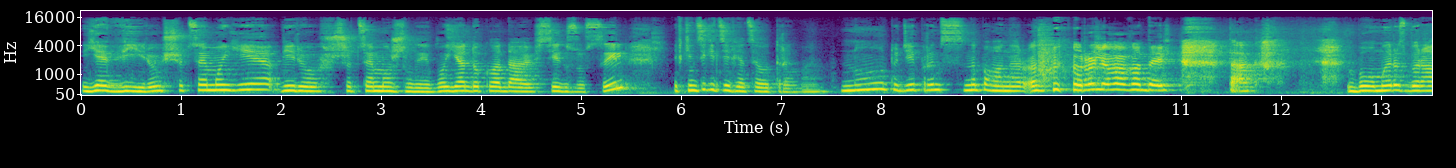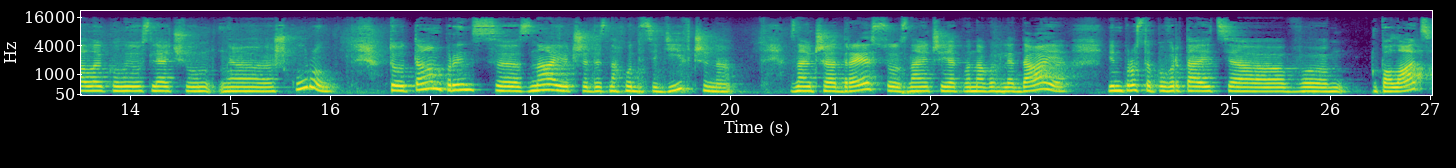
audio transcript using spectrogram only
Я вірю, що це моє, вірю, що це можливо. Я докладаю всіх зусиль, і в кінці кінців я це отримаю. Ну тоді принц непогана рольова модель. Так. Бо ми розбирали коли ослячу е, шкуру, то там принц, е, знаючи, де знаходиться дівчина, знаючи адресу, знаючи, як вона виглядає, він просто повертається в палац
